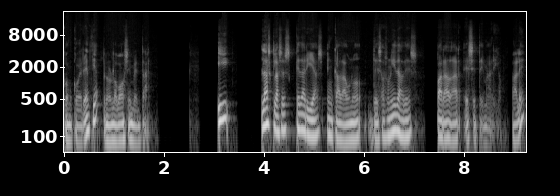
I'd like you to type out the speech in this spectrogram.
con coherencia, pero nos lo vamos a inventar. Y las clases que darías en cada una de esas unidades para dar ese temario, ¿vale?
